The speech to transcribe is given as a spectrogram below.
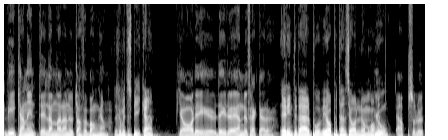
vi kan inte lämna den utanför bången. Det ska vi inte spika den? Ja, det är ju det är ju ännu fräckare. Är det inte där på vi har potentialen i omgången? Jo, absolut.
